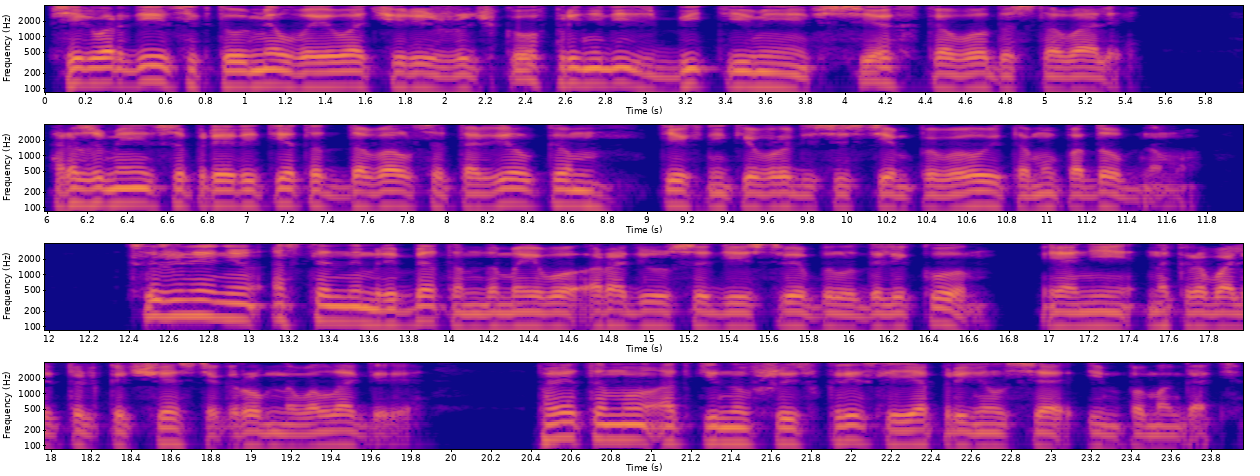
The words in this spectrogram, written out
Все гвардейцы, кто умел воевать через жучков, принялись бить ими всех, кого доставали. Разумеется, приоритет отдавался тарелкам, технике вроде систем ПВО и тому подобному. К сожалению, остальным ребятам до моего радиуса действия было далеко, и они накрывали только часть огромного лагеря. Поэтому, откинувшись в кресле, я принялся им помогать.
